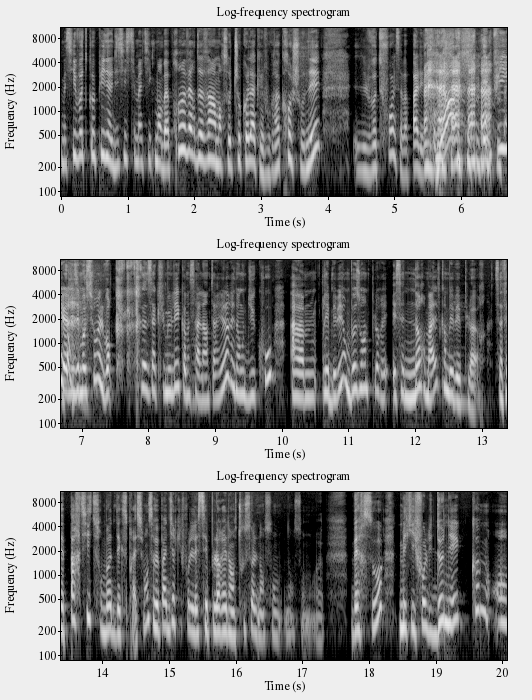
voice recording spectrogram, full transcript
mais si votre copine elle dit systématiquement, bah, prends un verre de vin, un morceau de chocolat qu'elle vous raccroche au nez, votre foie, ça va pas aller trop bien. et puis euh, les émotions, elles vont s'accumuler comme ça à l'intérieur. Et donc du coup, les bébés ont besoin de pleurer. Et c'est normal qu'un bébé pleure. Ça fait partie de son mode d'expression. Ça ne veut pas dire qu'il faut le laisser pleurer dans, tout seul dans son, berceau, mais qu'il faut lui donner, comme on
